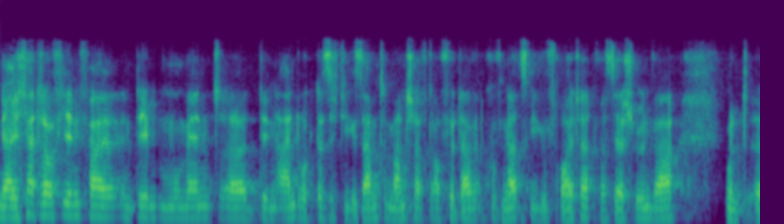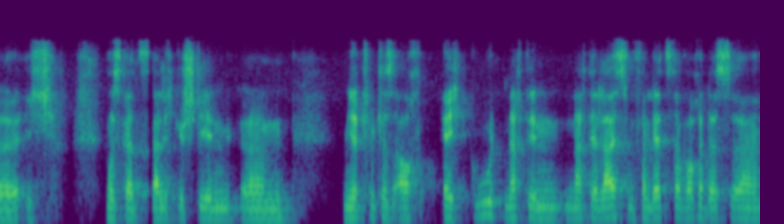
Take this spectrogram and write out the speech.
Ja, ich hatte auf jeden Fall in dem Moment äh, den Eindruck, dass sich die gesamte Mannschaft auch für David Kovnatski gefreut hat, was sehr schön war. Und äh, ich muss ganz ehrlich gestehen, ähm, mir tut das auch echt gut nach, den, nach der Leistung von letzter Woche, dass äh,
